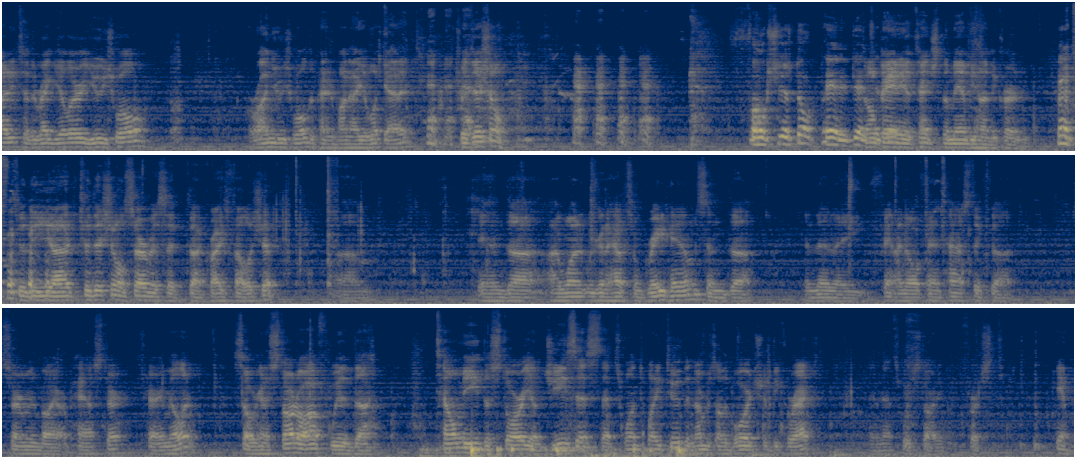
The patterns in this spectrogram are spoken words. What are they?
everybody to the regular, usual, or unusual, depending upon how you look at it, traditional. Folks, just don't pay any attention. Don't pay any attention to the man behind the curtain. to the uh, traditional service at uh, Christ Fellowship. Um, and uh, I want we're going to have some great hymns and uh, and then a I know a fantastic uh, sermon by our pastor Carey Miller. So we're going to start off with uh, Tell Me the Story of Jesus. That's 122. The numbers on the board should be correct. And that's where we're starting first hymn.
